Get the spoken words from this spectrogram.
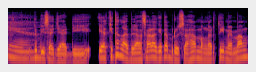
Iya. itu bisa jadi ya kita nggak bilang salah kita berusaha mengerti memang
